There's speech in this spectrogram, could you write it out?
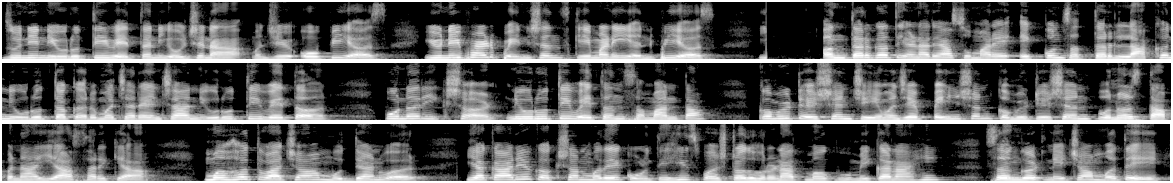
जुनी निवृत्ती वेतन योजना म्हणजे O P S unified pension scheme आणि एन पी एस. अंतर्गत येणाऱ्या सुमारे एकोणसत्तर लाख निवृत्त कर्मचाऱ्यांच्या निवृत्ती वेतन पुनरीक्षण निवृत्ती वेतन समानता कम्युटेशनची म्हणजे पेन्शन कम्युटेशन पुनर्स्थापना यासारख्या महत्त्वाच्या मुद्द्यांवर या कार्यकक्षांमध्ये कोणतीही स्पष्ट धोरणात्मक भूमिका नाही. संघटनेच्या मते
